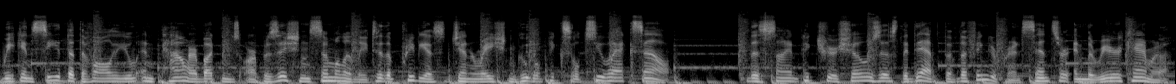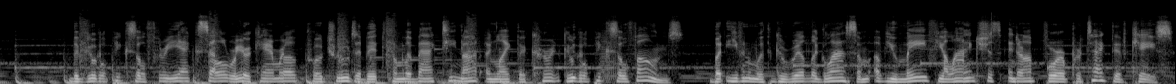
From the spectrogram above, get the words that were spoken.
we can see that the volume and power buttons are positioned similarly to the previous generation Google Pixel 2 XL. The side picture shows us the depth of the fingerprint sensor and the rear camera. The Google Pixel 3 XL rear camera protrudes a bit from the back T not unlike the current Google Pixel phones, but even with Gorilla Glass some of you may feel anxious and opt for a protective case.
